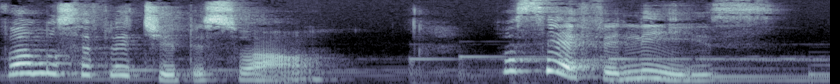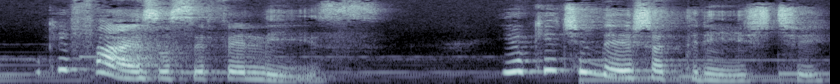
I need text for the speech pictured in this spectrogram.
vamos refletir, pessoal. Você é feliz? O que faz você feliz? E o que te deixa triste?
